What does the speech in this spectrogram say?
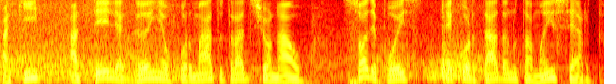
Aqui, a telha ganha o formato tradicional. Só depois é cortada no tamanho certo.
